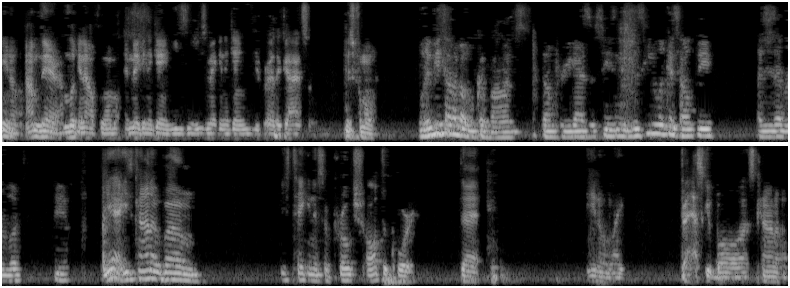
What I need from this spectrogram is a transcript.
you know, I'm there. I'm looking out for him and making the game easy. He's making the game easy for other guys. So it's fun. What have you thought about what Kevon's done for you guys this season? Does he look as healthy as he's ever looked to you? Yeah, he's kind of um he's taking this approach off the court that you know, like basketball has kind of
